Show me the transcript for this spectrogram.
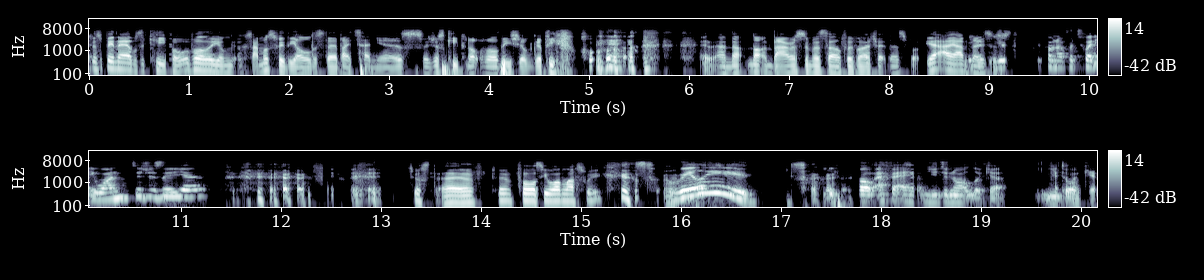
just being able to keep up with all the young, because I must be the oldest there by ten years. So just keeping up with all these younger people, and not not embarrassing myself with my fitness. But yeah, I have noticed. You're coming up for 21, did you say? Yeah. just uh, turned 41 last week. so, Really? so- if you do not look it, you don't. Okay.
